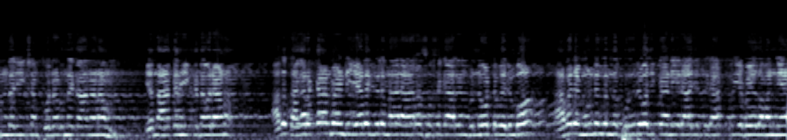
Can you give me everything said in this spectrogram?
അന്തരീക്ഷം പുലർന്നു കാണണം എന്ന് ആഗ്രഹിക്കുന്നവരാണ് അത് തകർക്കാൻ വേണ്ടി ഏതെങ്കിലും നാല് ആർ എസ് എസ്സുകാരൻ മുന്നോട്ട് വരുമ്പോൾ അവരെ മുന്നിൽ നിന്ന് പ്രതിരോധിക്കാൻ ഈ രാജ്യത്ത് രാഷ്ട്രീയ ഭേദമന്യേ.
